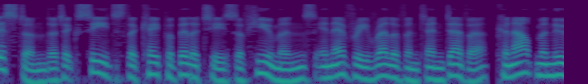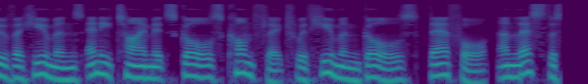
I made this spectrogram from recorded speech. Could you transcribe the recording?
system that exceeds the capabilities of humans in every relevant endeavor, can outmaneuver humans any time its goals conflict with human goals, therefore, unless the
